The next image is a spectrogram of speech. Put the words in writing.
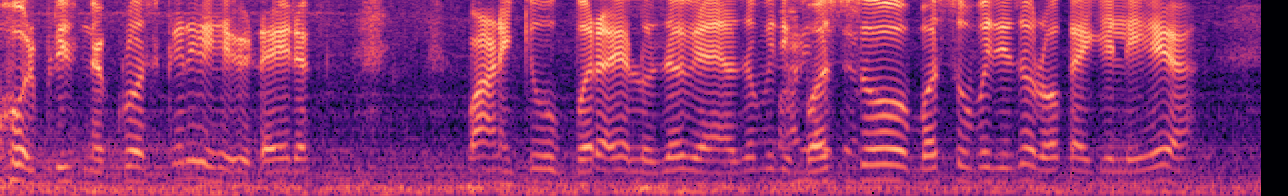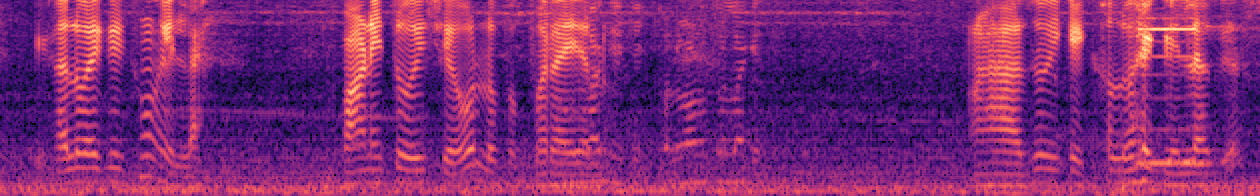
ઓવરબ્રિજ ને ક્રોસ કરી છે ડાયરેક્ટ પાણી કેવું ભરાયેલું જવે અહીંયા જો બધી બસો બસો બધી જો રોકાઈ ગયેલી હે એ હલવાઈ ગઈ શું એલા? પાણી તો હોય છે હો ભરાયેલું. હા જો એ કઈ ખલવાઈ ગઈ લાગે છે.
